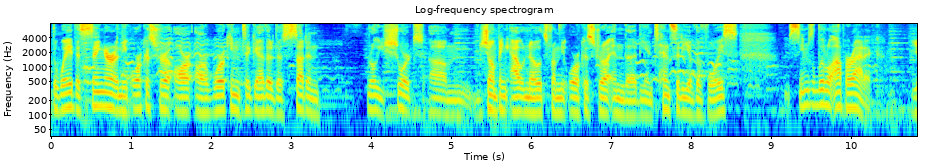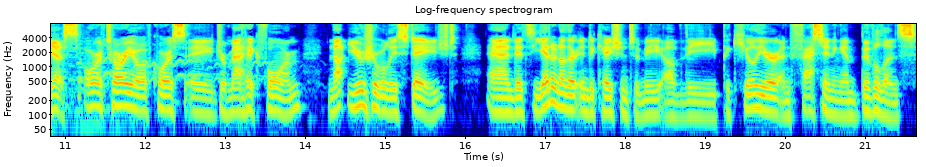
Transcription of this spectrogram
The way the singer and the orchestra are, are working together, the sudden, really short um, jumping out notes from the orchestra and the, the intensity of the voice seems a little operatic. Yes, oratorio, of course, a dramatic form, not usually staged. And it's yet another indication to me of the peculiar and fascinating ambivalence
